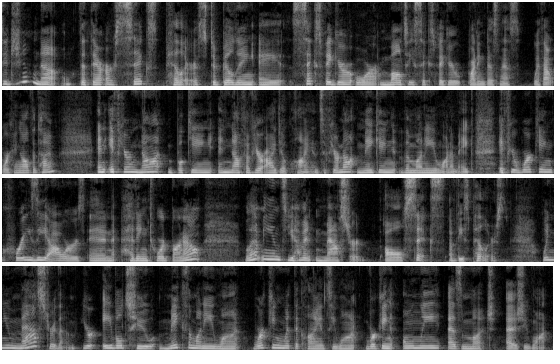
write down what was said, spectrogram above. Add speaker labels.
Speaker 1: Did you know that there are six pillars to building a six figure or multi six figure wedding business without working all the time? And if you're not booking enough of your ideal clients, if you're not making the money you want to make, if you're working crazy hours and heading toward burnout, that means you haven't mastered all six of these pillars. When you master them, you're able to make the money you want, working with the clients you want, working only as much as you want.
